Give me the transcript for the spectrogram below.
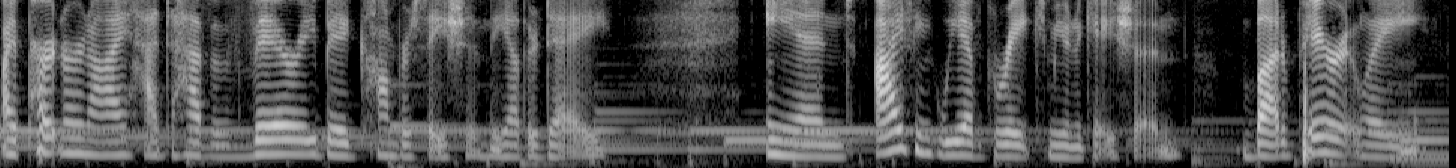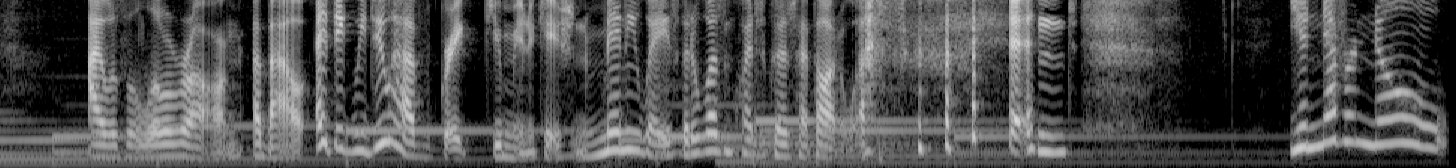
My partner and I had to have a very big conversation the other day. And I think we have great communication, but apparently I was a little wrong about. I think we do have great communication in many ways, but it wasn't quite as good as I thought it was. and you never know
